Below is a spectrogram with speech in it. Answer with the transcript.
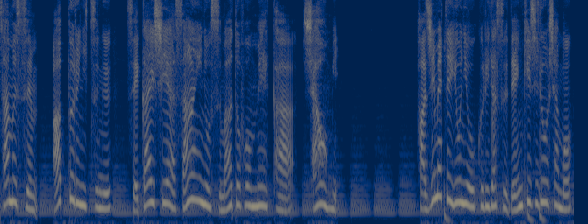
サムスン、アップルに次ぐ世界シェア3位のスマートフォンメーカー、シャオミ。初めて世に送り出す電気自動車も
